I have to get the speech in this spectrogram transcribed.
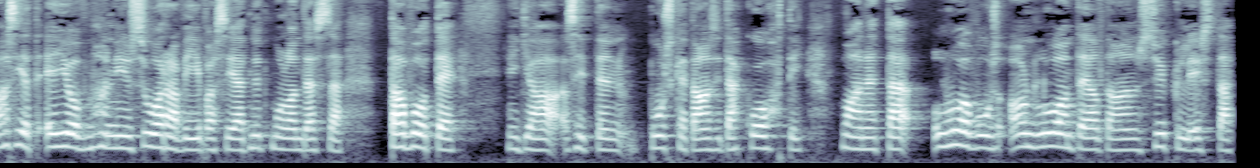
asiat ei ole vaan niin suoraviivaisia, että nyt mulla on tässä tavoite ja sitten pusketaan sitä kohti, vaan että luovuus on luonteeltaan syklistä.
